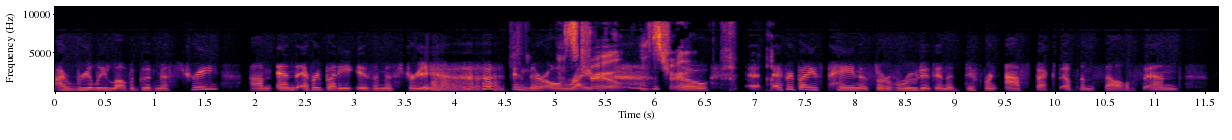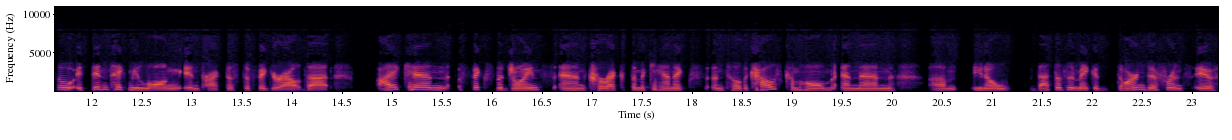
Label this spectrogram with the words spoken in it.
I really love a good mystery, um, and everybody is a mystery in their own right. That's right. True. That's true. So everybody's pain is sort of rooted in a different aspect of themselves, and so it didn't take me long in practice to figure out that I can fix the joints and correct the mechanics until the cows come home, and then, um, you know, that doesn't make a darn difference if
